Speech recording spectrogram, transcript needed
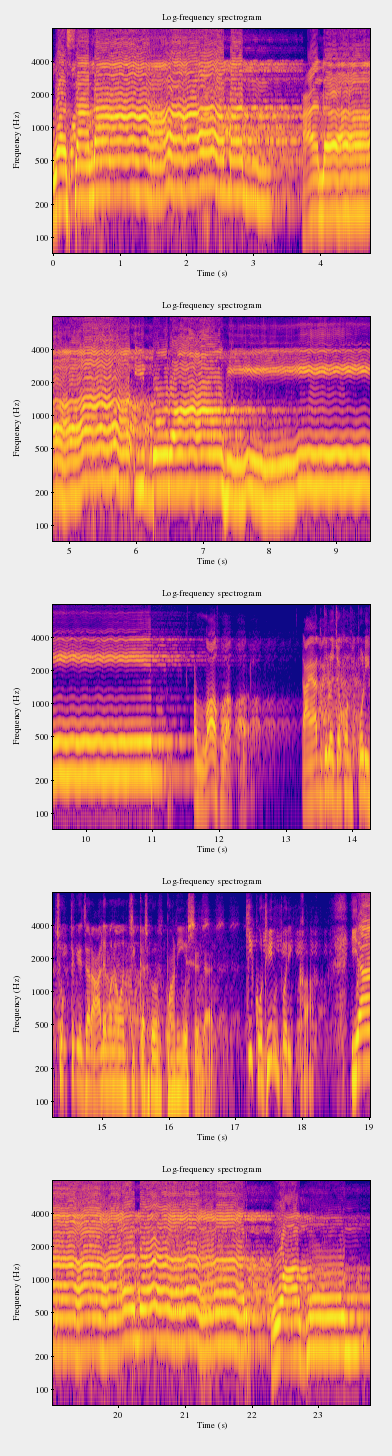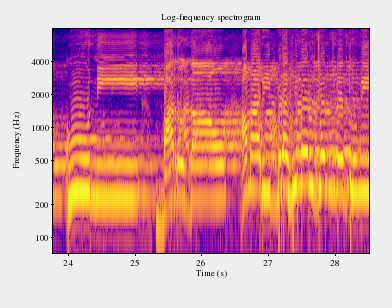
ওয়া সালামান আলা ইব্রাহিম। আল্লাহু আকবার। আয়াতগুলো যখন পড়ি চোখ থেকে যারা আলেম আমার জিজ্ঞাসা করুন পানি এসে যায়। কি কঠিন পরীক্ষা। ইয়ানার ও আগুন কুনি বার দাও। আমার ইব্রাহিমের জন্য তুমি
